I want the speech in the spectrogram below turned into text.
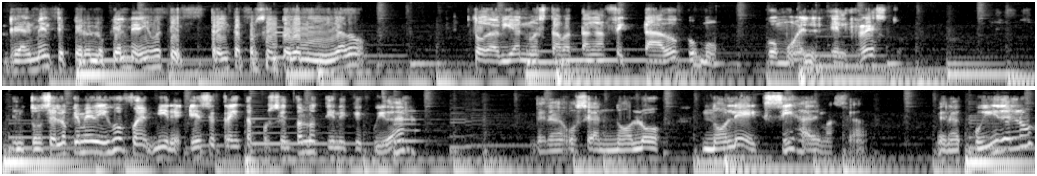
realmente, pero lo que él me dijo es que 30% de mi hígado todavía no estaba tan afectado como, como el, el resto. Entonces lo que me dijo fue, mire, ese 30% lo tiene que cuidar. O sea, no, lo, no le exija demasiado. ¿verdad? Cuídelo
